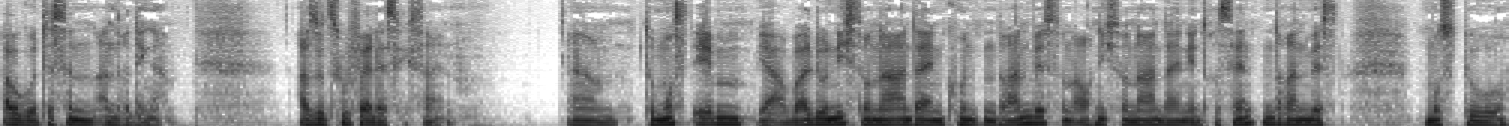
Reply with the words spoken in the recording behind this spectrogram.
aber gut, das sind andere Dinge. Also zuverlässig sein. Ähm, du musst eben, ja, weil du nicht so nah an deinen Kunden dran bist und auch nicht so nah an deinen Interessenten dran bist, musst du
